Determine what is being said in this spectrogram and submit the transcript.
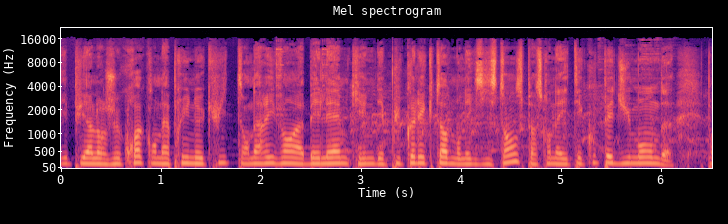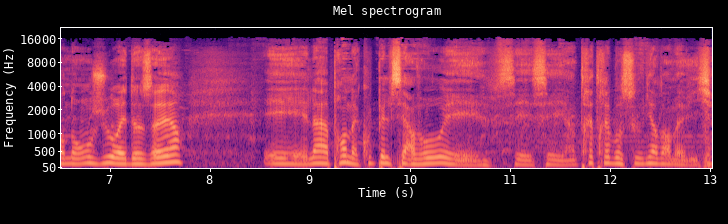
Et puis alors je crois qu'on a pris une cuite en arrivant à Belém, qui est une des plus collecteurs de mon existence, parce qu'on a été coupé du monde pendant 11 jours et 2 heures. Et là, après, on a coupé le cerveau et c'est un très très beau souvenir dans ma vie.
